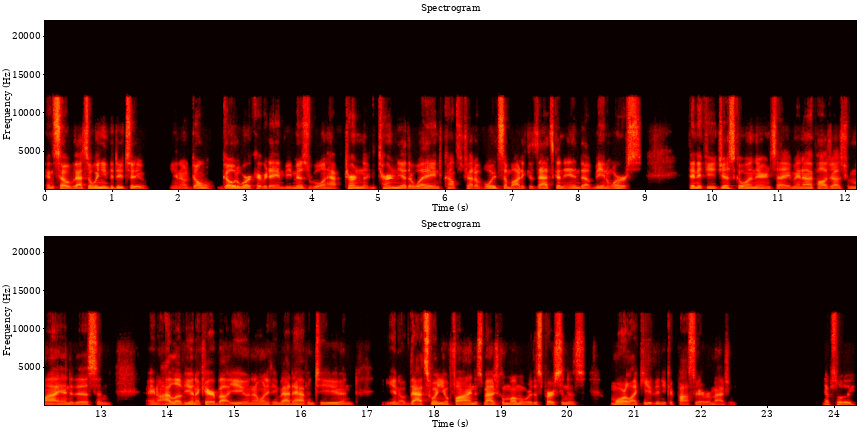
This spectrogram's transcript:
and so that's what we need to do too. You know, don't go to work every day and be miserable and have to turn the turn the other way and constantly try to avoid somebody because that's going to end up being worse than if you just go in there and say, "Man, I apologize for my end of this, and you know, I love you and I care about you, and I don't want anything bad to happen to you." And you know, that's when you'll find this magical moment where this person is more like you than you could possibly ever imagine. Absolutely.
